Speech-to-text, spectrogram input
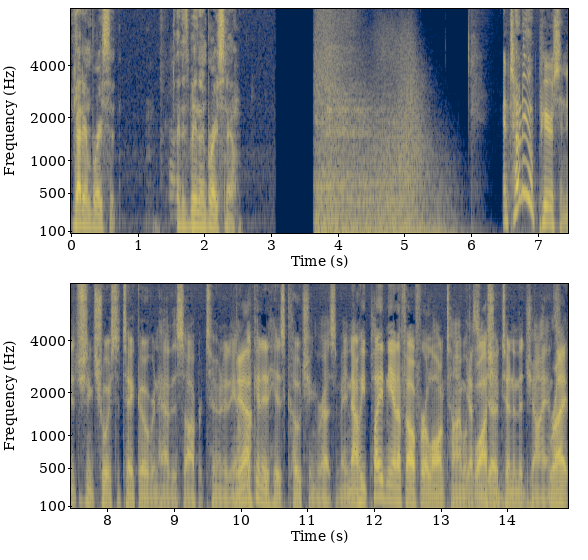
you got to embrace it, and it's being embraced now. Antonio Pierce, interesting choice to take over and have this opportunity. I'm Yeah. looking at his coaching resume. Now, he played in the NFL for a long time with Yes. Washington and the Giants. Right.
